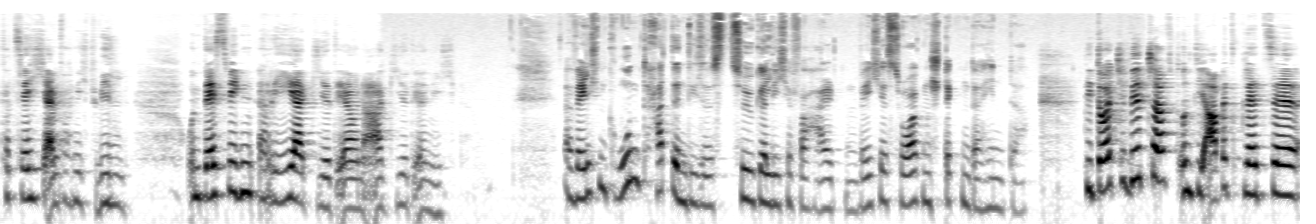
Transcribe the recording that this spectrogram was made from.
Tatsächlich einfach nicht will. Und deswegen reagiert er und agiert er nicht. Welchen Grund hat denn dieses zögerliche Verhalten? Welche Sorgen stecken dahinter? Die deutsche Wirtschaft und die Arbeitsplätze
